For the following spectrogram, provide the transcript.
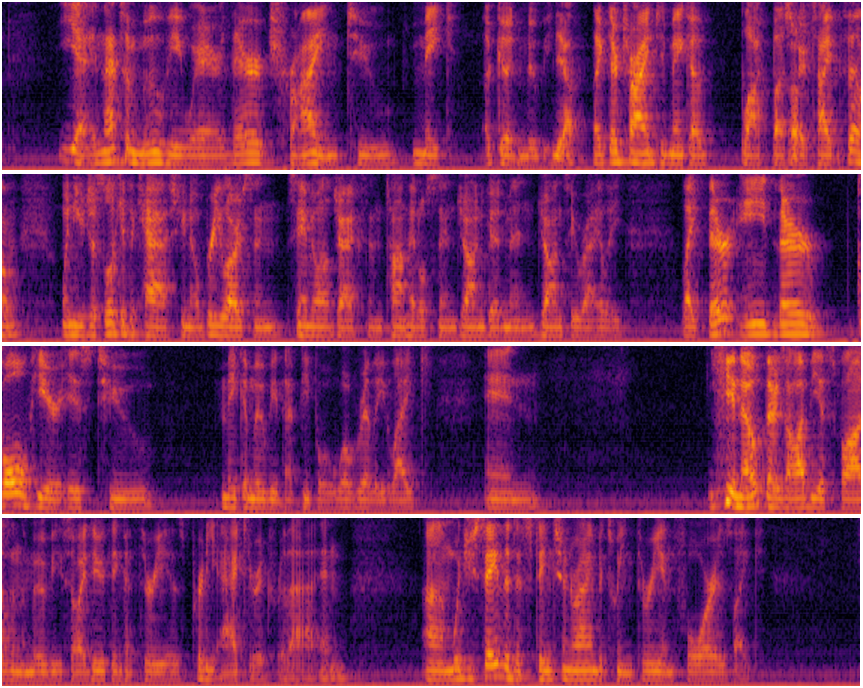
Yeah, and that's a movie where they're trying to make a good movie. Yeah. Like they're trying to make a blockbuster A f- type film. When you just look at the cast, you know, Brie Larson, Samuel L. Jackson, Tom Hiddleston, John Goodman, John C. Reilly, like their aim, their goal here is to make a movie that people will really like, and you know, there's obvious flaws in the movie, so I do think a three is pretty accurate for that. And um, would you say the distinction, Ryan, between three and four is like,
